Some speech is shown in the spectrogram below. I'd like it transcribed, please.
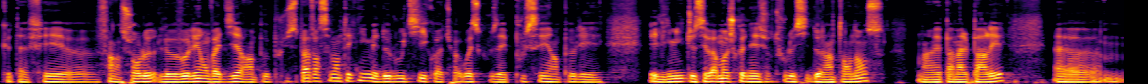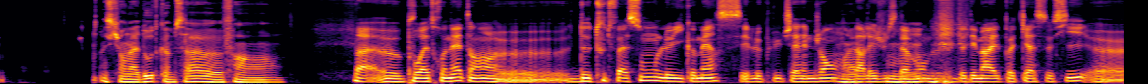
que fait, euh, enfin, sur le, volet, on va dire, un peu plus, pas forcément technique, mais de l'outil, quoi, tu vois, où est-ce que vous avez poussé un peu les, les limites. Je sais pas, moi, je connais surtout le site de l'intendance, on en avait pas mal parlé. Euh, est-ce qu'il y en a d'autres comme ça, euh, enfin bah, euh, pour être honnête, hein, euh, de toute façon, le e-commerce, c'est le plus challengeant. On en parlait juste mhm. avant de, de, démarrer le podcast aussi, euh,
